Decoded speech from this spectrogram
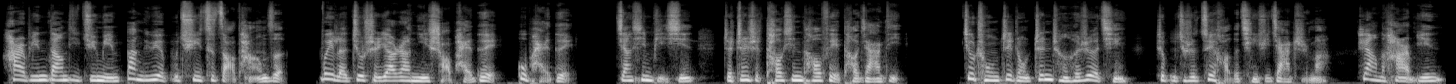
哈尔滨当地居民半个月不去一次澡堂子，为了就是要让你少排队、不排队。将心比心，这真是掏心掏肺掏家底。就冲这种真诚和热情，这不就是最好的情绪价值吗？这样的哈尔滨，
